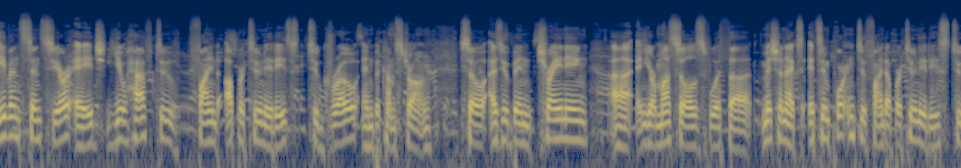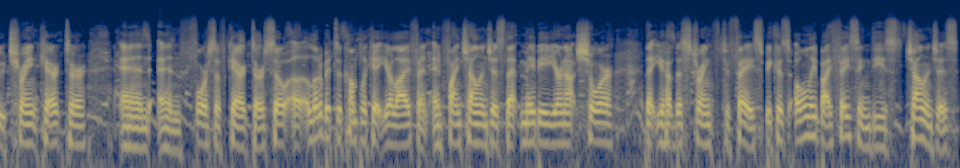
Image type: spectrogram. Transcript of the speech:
even since your age, you have to find opportunities to grow and become strong. So as you've been training uh, and your muscles with uh, Mission X, it's important to find opportunities to train character and and force of character. So a, a little bit to complicate your life and, and find challenges that maybe you're not sure that you have the strength to face because only by facing these challenges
